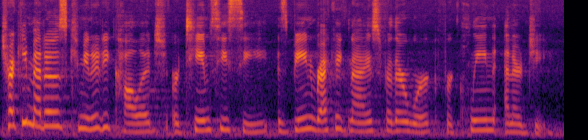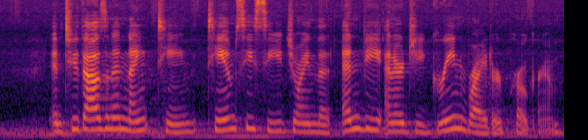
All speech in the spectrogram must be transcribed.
Truckee Meadows Community College, or TMCC, is being recognized for their work for clean energy. In 2019, TMCC joined the NV Energy Green Rider program.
